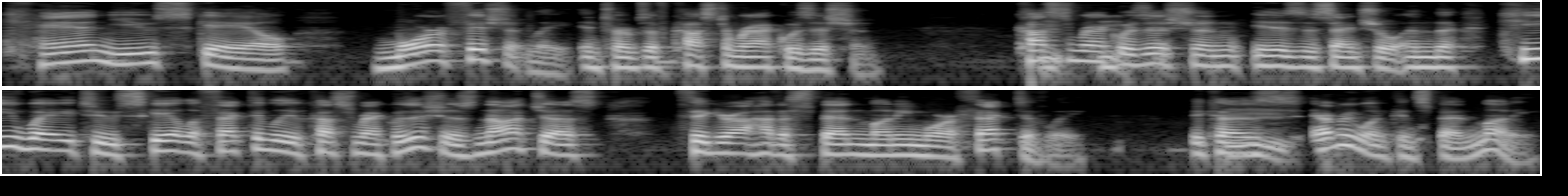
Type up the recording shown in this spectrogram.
can you scale more efficiently in terms of customer acquisition? Customer mm-hmm. acquisition is essential. And the key way to scale effectively with customer acquisition is not just figure out how to spend money more effectively, because mm. everyone can spend money.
